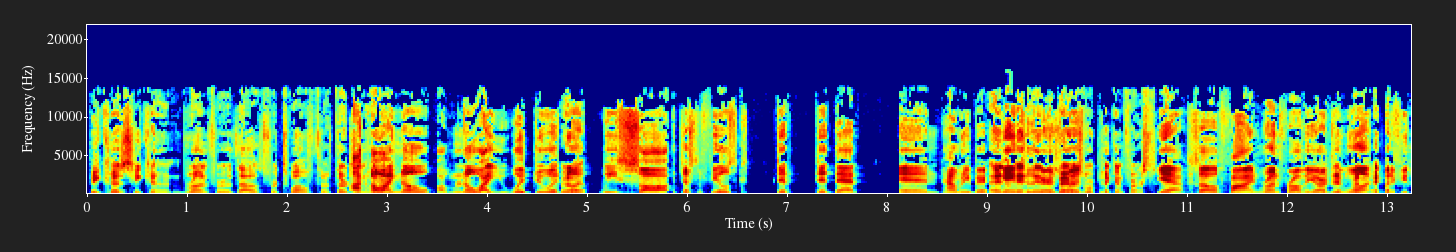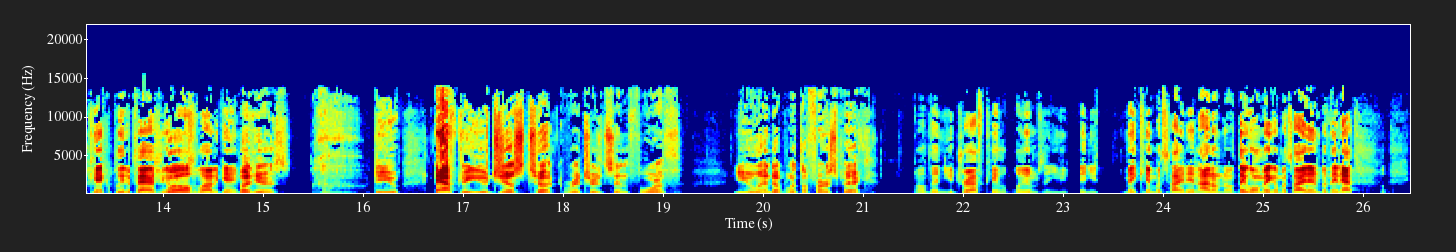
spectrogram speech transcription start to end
because he can run for thousand for twelve to I, thirteen oh, I know, I know why you would do it, Yeah. but we saw Justin Fields did did that, and how many bear, And, games and, the Bears, the Bears win? were picking first. Yeah, so fine, run for all the yards you want, but if you can't complete a pass, you're going to Well, lose a lot of games. But here's, do you after you just took Richardson fourth, you end up with the first pick? Well, then you draft Caleb Williams and you and you make him a tight end. I don't know. They won't make him a tight end, but they'd have.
